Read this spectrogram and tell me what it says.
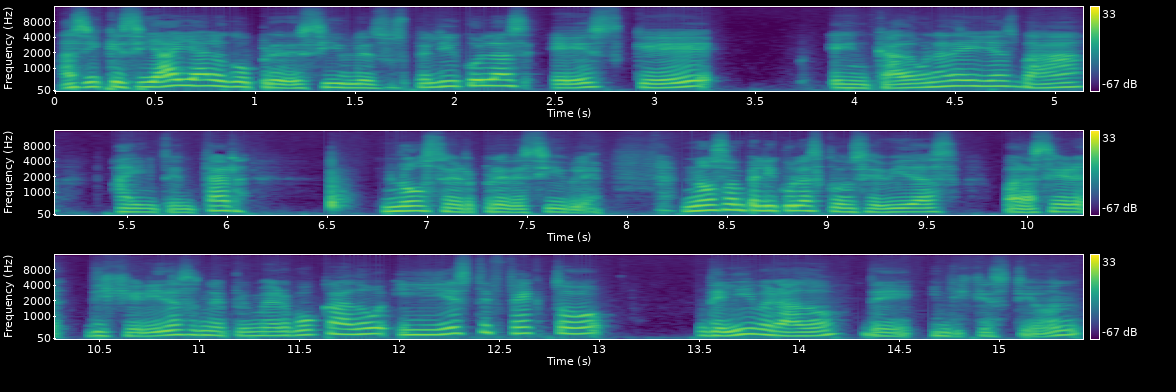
Así que si hay algo predecible en sus películas es que en cada una de ellas va a intentar no ser predecible. No son películas concebidas para ser digeridas en el primer bocado y este efecto deliberado de indigestión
